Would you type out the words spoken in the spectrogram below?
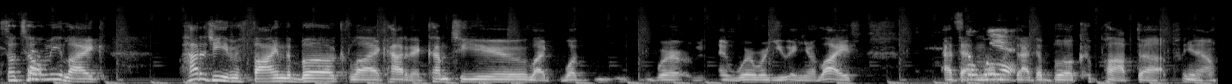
so tell me, like, how did you even find the book? Like, how did it come to you? Like, what, where, and where were you in your life at that So moment that the book popped up? You know.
